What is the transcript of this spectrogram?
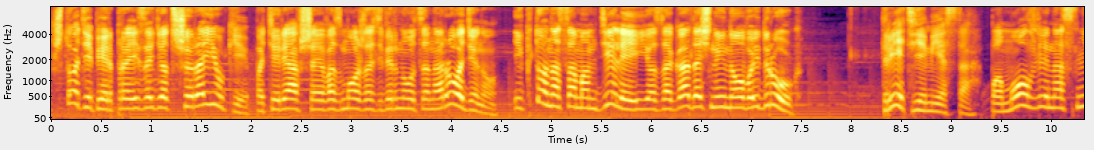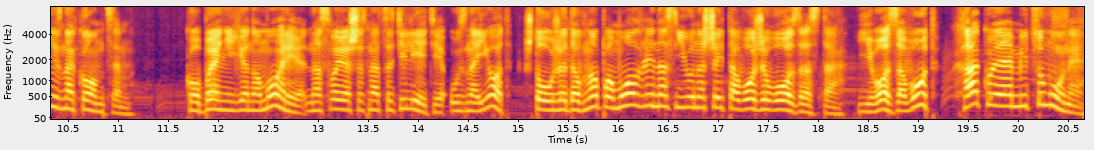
Что теперь произойдет с Шираюки, потерявшая возможность вернуться на родину? И кто на самом деле ее загадочный новый друг? Третье место. Помолвлена с незнакомцем. Кобени Йономори на свое 16-летие узнает, что уже давно помолвлена с юношей того же возраста. Его зовут Хакуя Мицумуне,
